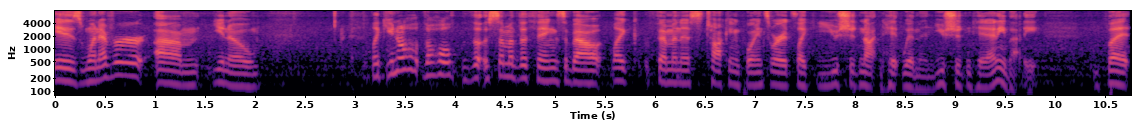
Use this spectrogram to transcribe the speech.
is whenever um you know like you know the whole the, some of the things about like feminist talking points where it's like you should not hit women you shouldn't hit anybody but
